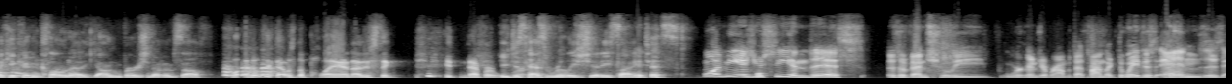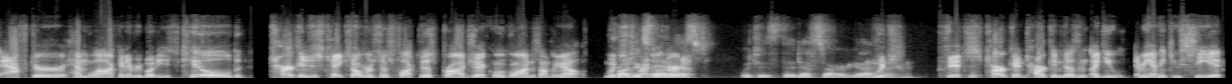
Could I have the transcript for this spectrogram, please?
Like he couldn't clone a young version of himself. Well, I don't think that was the plan. I just think it never. He just has really shitty scientists. Well, I mean, as you see in this, is eventually we're gonna jump around, but that's fine. Like the way this ends is after Hemlock and everybody's killed, Tarkin just takes over and says, "Fuck this project. We'll go on to something else." Which Project is Project Stardust, which is the Death Star. Yeah. which fits Tarkin. Tarkin doesn't like you. I mean, I think you see it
